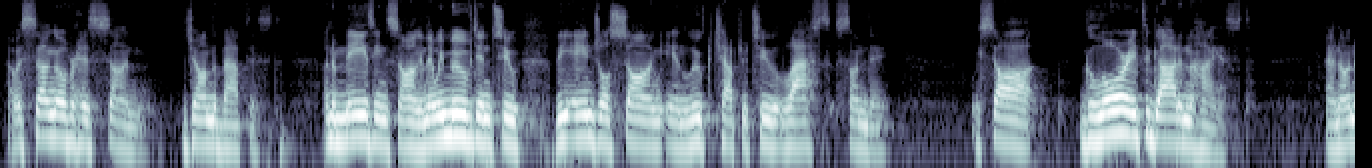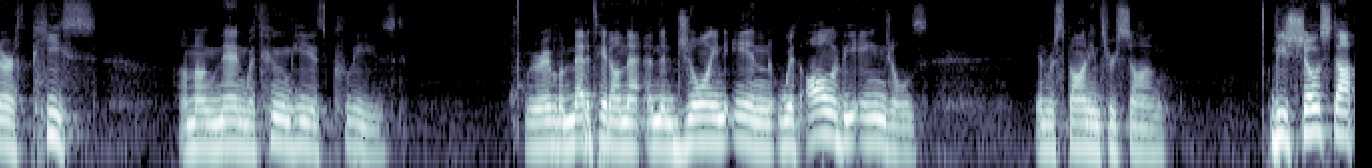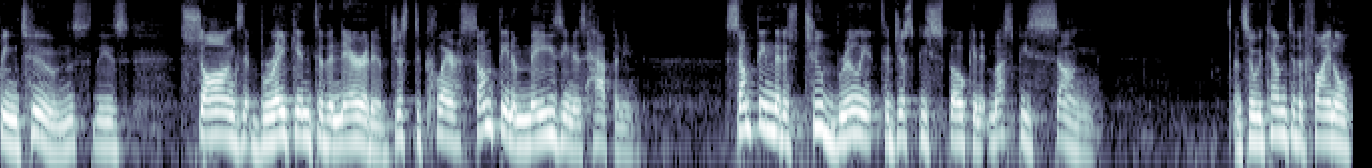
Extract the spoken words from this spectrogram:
that was sung over his son, John the Baptist. An amazing song. And then we moved into the angel's song in Luke chapter 2 last Sunday. We saw glory to God in the highest, and on earth peace among men with whom he is pleased. We were able to meditate on that and then join in with all of the angels in responding through song. These show stopping tunes, these songs that break into the narrative, just declare something amazing is happening. Something that is too brilliant to just be spoken, it must be sung. And so we come to the final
